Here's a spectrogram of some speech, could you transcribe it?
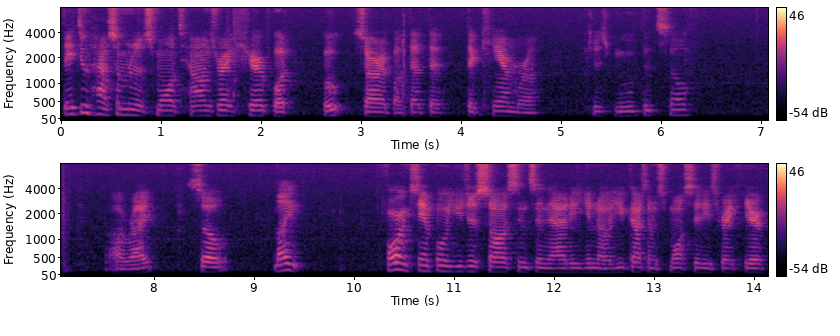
They do have some of the small towns right here, but oh, sorry about that. The the camera just moved itself. All right. So, like for example, you just saw Cincinnati, you know, you got some small cities right here.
